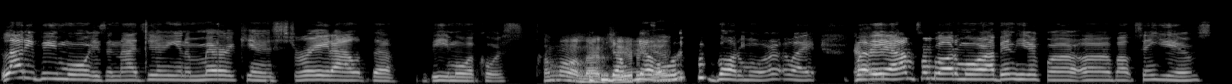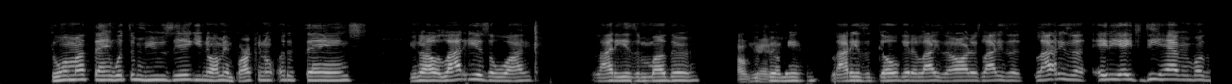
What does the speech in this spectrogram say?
Lodi B. Moore is a Nigerian American, straight out the B. Moore, of course. Come on, If you Nigeria. don't know Baltimore, like, but yeah, I'm from Baltimore. I've been here for uh, about ten years, doing my thing with the music. You know, I'm embarking on other things. You know, Lodi is a wife. Lodi is a mother. You Okay. feel me? Lodi is a go getter. Lodi's an artist. Lodi's a Lodi's a ADHD having mother.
